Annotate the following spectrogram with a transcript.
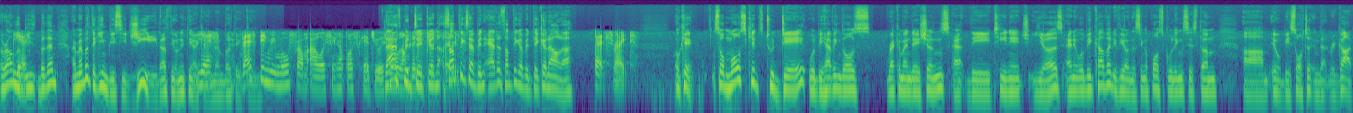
around yes. the B- but then I remember taking BCG. That's the only thing I yes, can remember taking. That's been removed from our Singapore schedule. It's that's no been taken. Some things have been added. Something have been taken out. Huh? That's right. Okay, so most kids today would be having those recommendations at the teenage years, and it will be covered if you're in the Singapore schooling system. Um, it will be sorted in that regard.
